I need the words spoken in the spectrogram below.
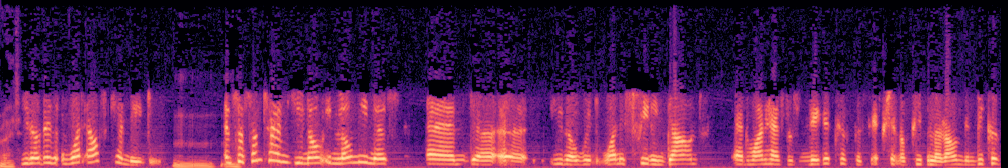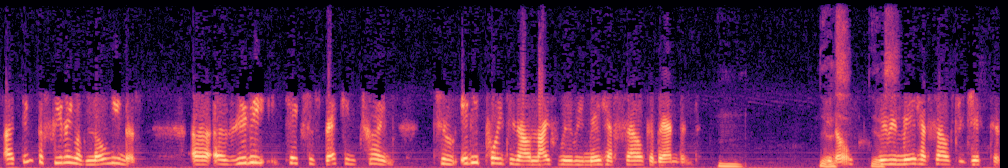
Right. you know, what else can they do? Mm. And so sometimes, you know, in loneliness and, uh, uh, you know, when one is feeling down and one has this negative perception of people around them, because I think the feeling of loneliness uh, uh, really takes us back in time to any point in our life where we may have felt abandoned, Mm. Yes. you know, yes. where we may have felt rejected.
